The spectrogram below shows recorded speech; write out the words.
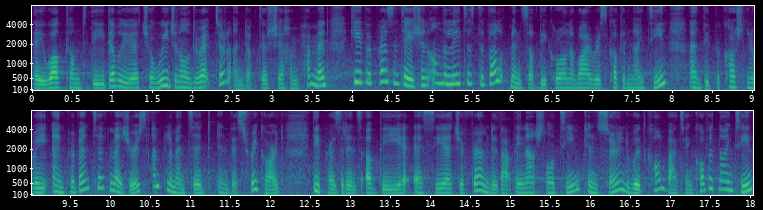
They welcomed the WHO Regional Director, and Dr. Sheikh Mohammed gave a presentation on the latest developments of the coronavirus COVID 19 and the precautionary and preventive measures implemented in this regard. The president of the SCH affirmed that the national team concerned with combating COVID 19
